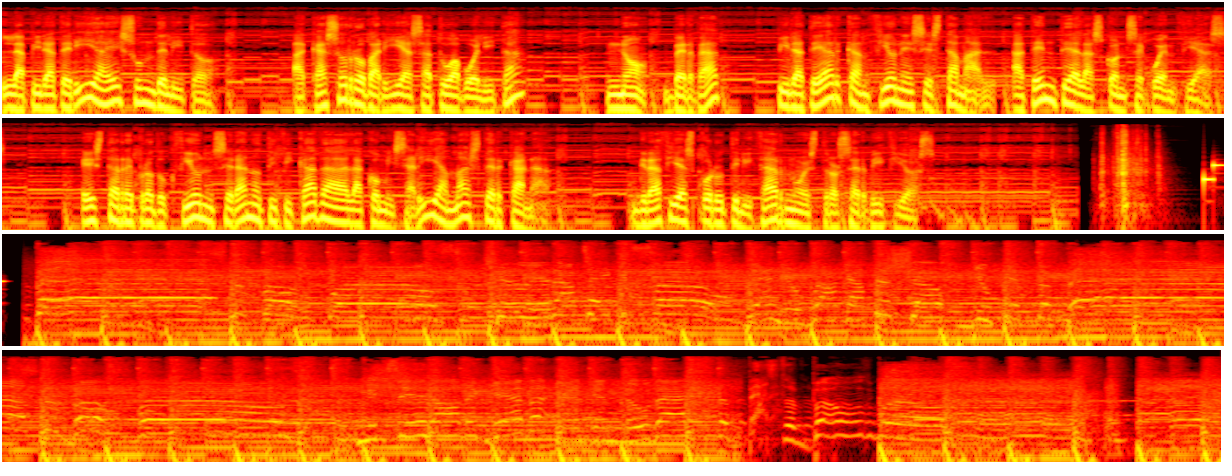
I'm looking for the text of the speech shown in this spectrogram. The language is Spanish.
La piratería es un delito. ¿Acaso robarías a tu abuelita? No, ¿verdad? Piratear canciones está mal, atente a las consecuencias. Esta reproducción será notificada a la comisaría más cercana. Gracias por utilizar nuestros servicios. both worlds.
